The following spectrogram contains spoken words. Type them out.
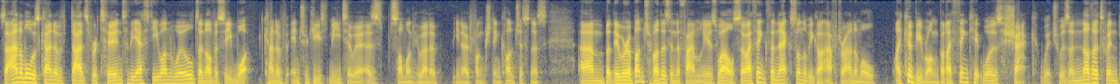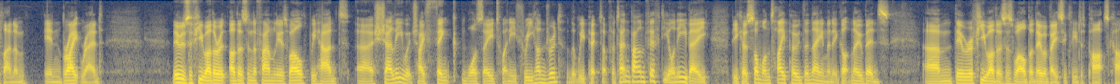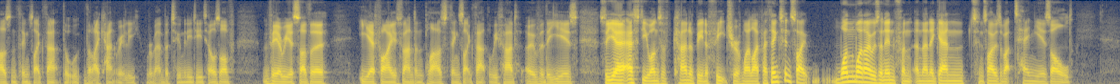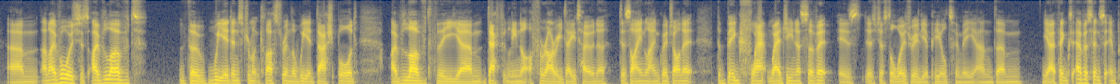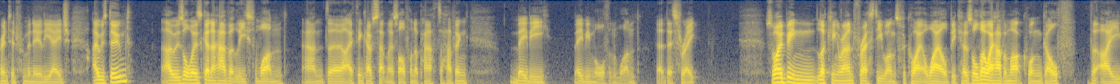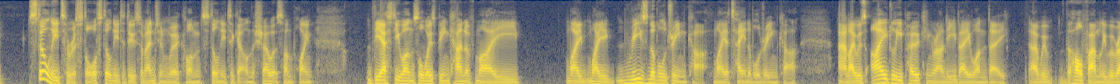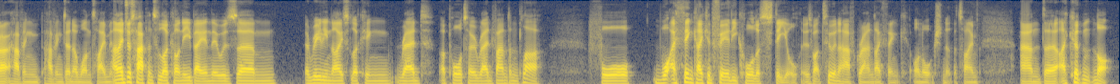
So Animal was kind of Dad's return to the SD1 world, and obviously what kind of introduced me to it as someone who had a you know functioning consciousness. Um, but there were a bunch of others in the family as well. So I think the next one that we got after Animal, I could be wrong, but I think it was Shack, which was another twin plenum in bright red. There was a few other others in the family as well. We had uh, Shelley, which I think was a 2300 that we picked up for £10.50 on eBay because someone typoed the name and it got no bids. Um, there were a few others as well, but they were basically just parts cars and things like that that, that I can't really remember too many details of. Various other EFIs, Vanden Plas, things like that that we've had over the years. So yeah, SD1s have kind of been a feature of my life. I think since I, one when I was an infant and then again since I was about 10 years old. Um, and I've always just, I've loved the weird instrument cluster and the weird dashboard. I've loved the um, definitely not a Ferrari Daytona design language on it. The big flat wedginess of it is, is just always really appealed to me. And um, yeah, I think ever since it imprinted from an early age, I was doomed. I was always going to have at least one, and uh, I think I've set myself on a path to having maybe maybe more than one at this rate. So I'd been looking around for SD1s for quite a while because although I have a Mark 1 Golf that I still need to restore, still need to do some engine work on, still need to get on the show at some point, the SD1's always been kind of my my my reasonable dream car, my attainable dream car. And I was idly poking around eBay one day Uh, we, the whole family we were out having having dinner one time, and I just happened to look on eBay, and there was um, a really nice looking red, a Porto red Vanden Plas for what I think I could fairly call a steal. It was about two and a half grand, I think, on auction at the time, and uh, I couldn't not.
